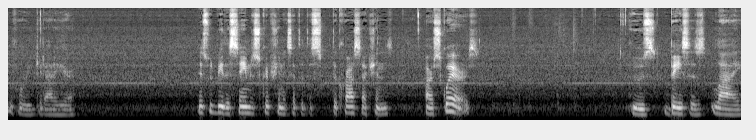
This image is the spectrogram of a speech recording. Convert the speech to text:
before we get out of here. This would be the same description except that the, the cross sections are squares whose bases lie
